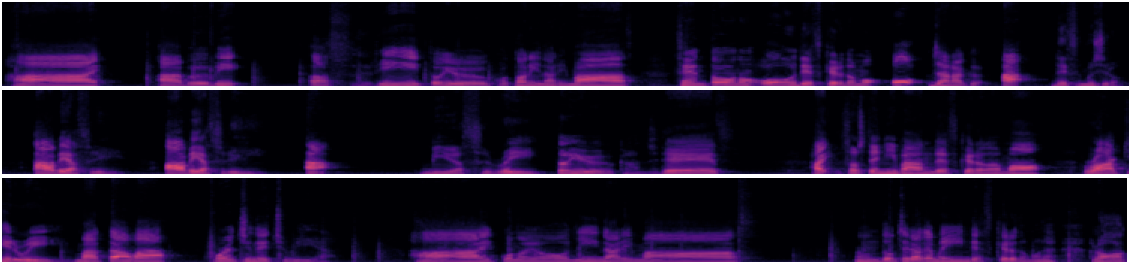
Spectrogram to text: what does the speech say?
はい。アブビアスリーということになります。先頭のおうですけれども、おじゃなくあです、むしろ。obviously、obviously、obviously という感じです。はい。そして2番ですけれども、luckily または fortunately. はい。このようになります。うん、どちらでもいいんですけれどもね。ラッ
